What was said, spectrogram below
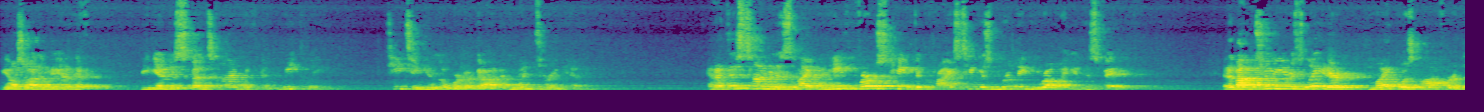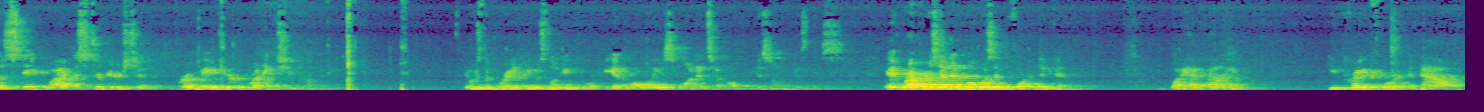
He also had a man that began to spend time with him weekly, teaching him the Word of God and mentoring him. And at this time in his life, when he first came to Christ, he was really growing in his faith. And about two years later, Mike was offered the statewide distributorship for a major running shoe company. It was the break he was looking for. He had always wanted to own his own business. It represented what was important to him, what had value. He prayed for it, and now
